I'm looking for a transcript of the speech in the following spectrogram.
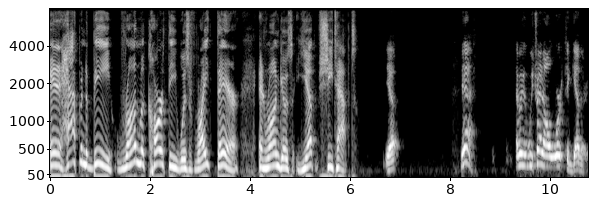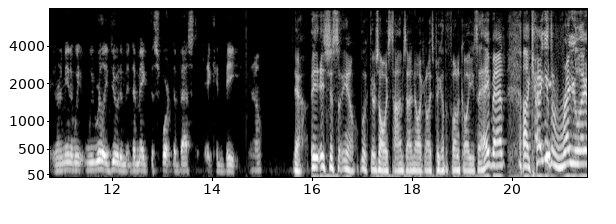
and it happened to be Ron McCarthy was right there, and Ron goes, "Yep, she tapped." Yep. Yeah. I mean, we try to all work together. You know what I mean? We, we really do to, to make the sport the best it can be. You know. Yeah, it's just you know, look. There's always times I know I can always pick up the phone and call you and say, "Hey, man, uh, can I get the regular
